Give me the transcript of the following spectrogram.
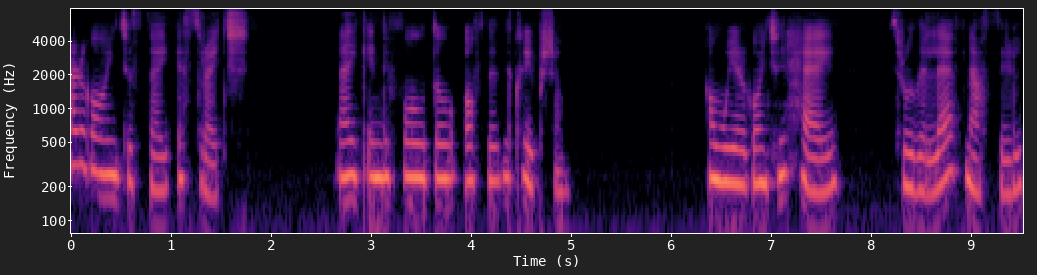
are going to stay stretched, like in the photo of the description. And we are going to inhale through the left nostril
